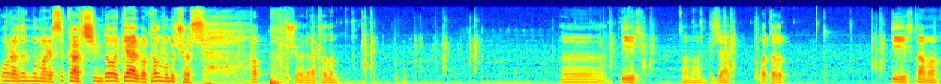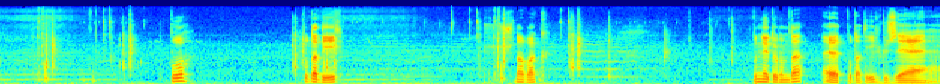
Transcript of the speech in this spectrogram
Oranın numarası kaç? Şimdi o gel bakalım onu çöz. Hop şöyle atalım. Ee, değil. Tamam güzel. Bakalım. Değil tamam. Bu. Bu da değil. Şuna bak. Bu ne durumda? Evet bu da değil. Güzel.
